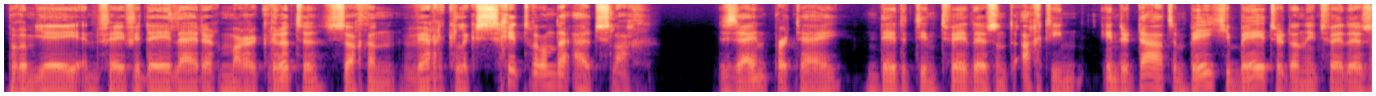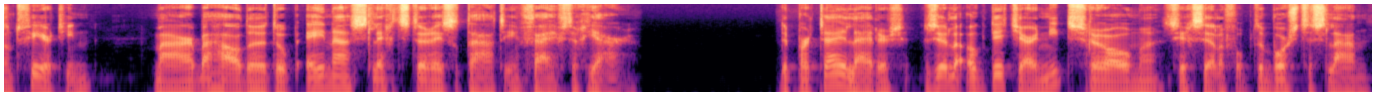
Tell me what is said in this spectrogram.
Premier en VVD-leider Mark Rutte zag een werkelijk schitterende uitslag. Zijn partij deed het in 2018 inderdaad een beetje beter dan in 2014, maar behaalde het op één na slechtste resultaat in 50 jaar. De partijleiders zullen ook dit jaar niet schromen zichzelf op de borst te slaan.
